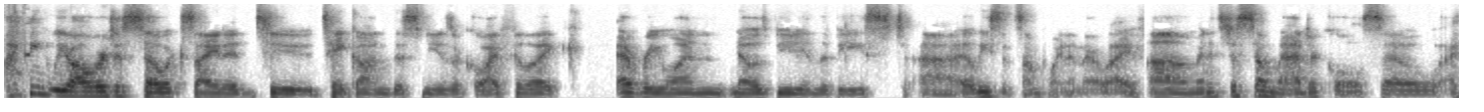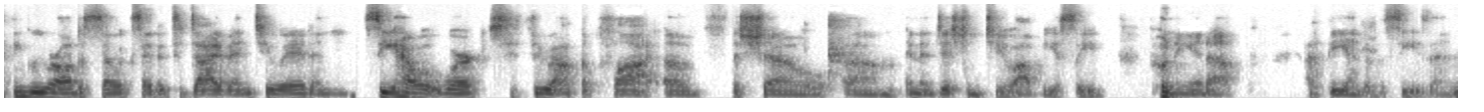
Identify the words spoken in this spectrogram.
I think we all were just so excited to take on this musical. I feel like everyone knows Beauty and the Beast, uh, at least at some point in their life. Um, and it's just so magical. So I think we were all just so excited to dive into it and see how it worked throughout the plot of the show, um, in addition to obviously putting it up at the end of the season.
